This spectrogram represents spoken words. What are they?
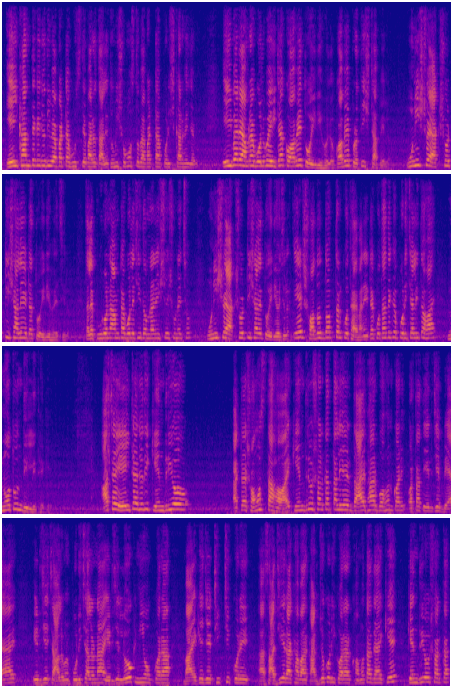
এইখান থেকে যদি ব্যাপারটা বুঝতে পারো, তাহলে তুমি সমস্ত ব্যাপারটা পরিষ্কার হয়ে যাবে। এইবারে আমরা বলব এইটা কবে তৈরি হলো, কবে প্রতিষ্ঠা পেল? উনিশশো একষট্টি সালে এটা তৈরি হয়েছিল। তাহলে পুরো নামটা বলেছি তোমরা নিশ্চয়ই শুনেছো। উনিশশো সালে তৈরি হয়েছিল। এর সদর দপ্তর কোথায়? মানে এটা কোথা থেকে পরিচালিত হয়? নতুন দিল্লি থেকে। আচ্ছা এইটা যদি কেন্দ্রীয় একটা সংস্থা হয়, কেন্দ্রীয় সরকার তাহলে এর দায়ভার বহন করে? অর্থাৎ এর যে ব্যয়, এর যে চালনা, পরিচালনা, এর যে লোক নিয়োগ করা বা একে যে ঠিক ঠিক করে সাজিয়ে রাখা বা কার্যকরী করার ক্ষমতা দেয় কে? কেন্দ্রীয় সরকার।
